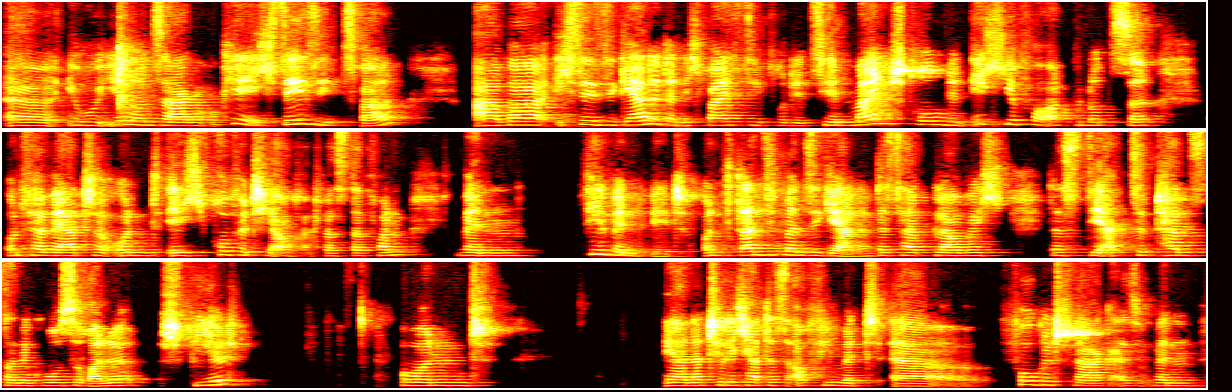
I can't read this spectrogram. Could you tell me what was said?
äh, eruieren und sagen, okay, ich sehe sie zwar, aber ich sehe sie gerne, denn ich weiß, sie produzieren meinen Strom, den ich hier vor Ort benutze und verwerte und ich profitiere auch etwas davon, wenn viel Wind weht. Und dann sieht man sie gerne. Deshalb glaube ich, dass die Akzeptanz da eine große Rolle spielt. Und ja, natürlich hat es auch viel mit äh, Vogelschlag, also wenn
